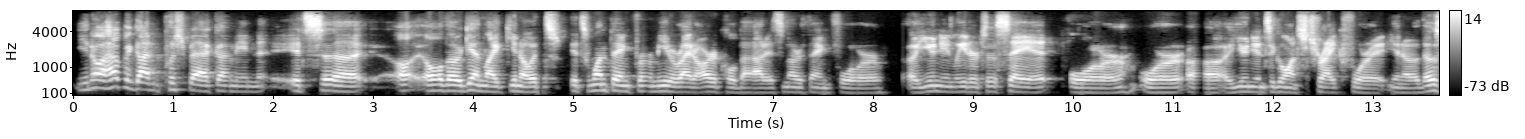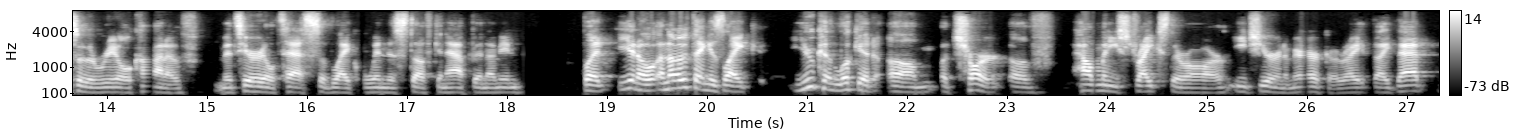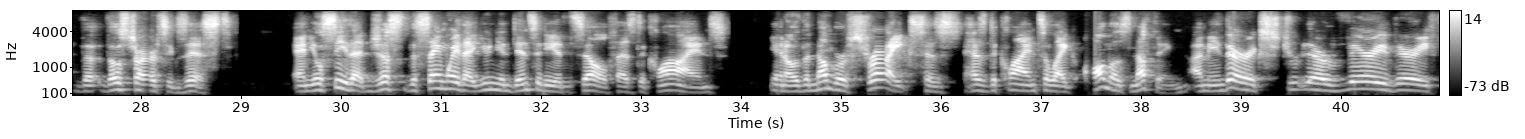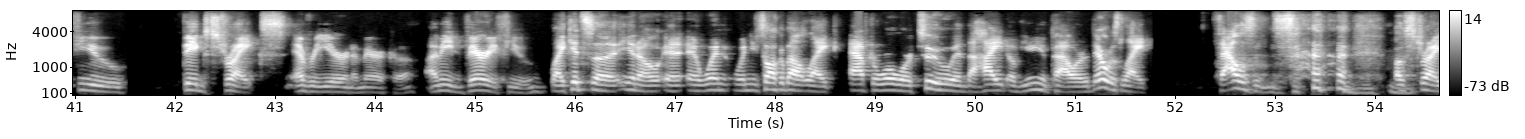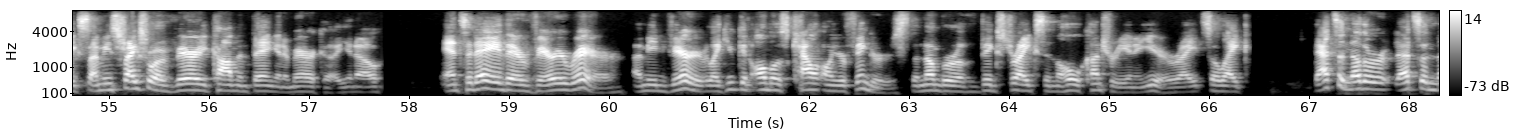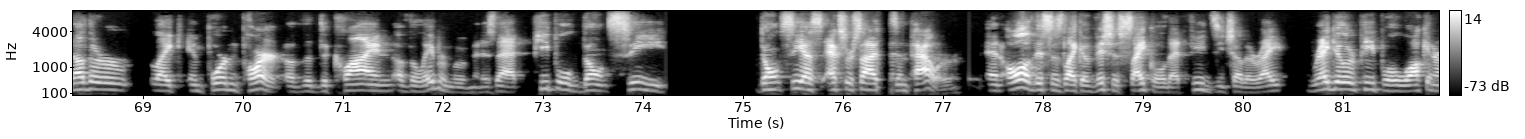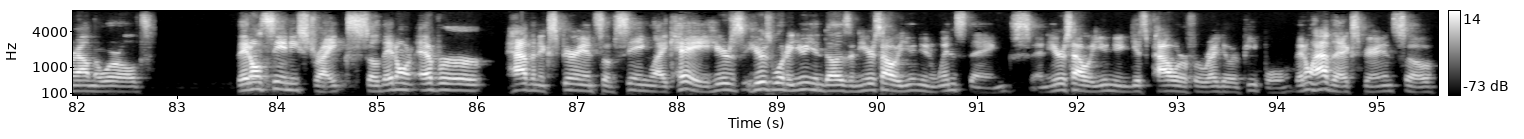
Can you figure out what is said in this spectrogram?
You know, I haven't gotten pushback. I mean, it's uh, although again, like you know, it's it's one thing for me to write an article about it. It's another thing for a union leader to say it or or uh, a union to go on strike for it. You know, those are the real kind of material tests of like when this stuff can happen. I mean, but you know, another thing is like you can look at um, a chart of how many strikes there are each year in America, right? Like that, the, those charts exist, and you'll see that just the same way that union density itself has declined, you know, the number of strikes has has declined to like almost nothing. I mean, there are extre- there are very very few big strikes every year in America. I mean, very few. Like it's a, you know, and, and, when when you talk about like after World War II and the height of union power, there was like thousands mm-hmm. of strikes. I mean, strikes were a very common thing in America, you know. And today they're very rare. I mean, very like you can almost count on your fingers the number of big strikes in the whole country in a year, right? So like that's another that's another like important part of the decline of the labor movement is that people don't see don't see us exercise in power. And all of this is like a vicious cycle that feeds each other, right? Regular people walking around the world, they don't see any strikes, so they don't ever have an experience of seeing like, hey, here's here's what a union does, and here's how a union wins things, and here's how a union gets power for regular people. They don't have that experience, so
